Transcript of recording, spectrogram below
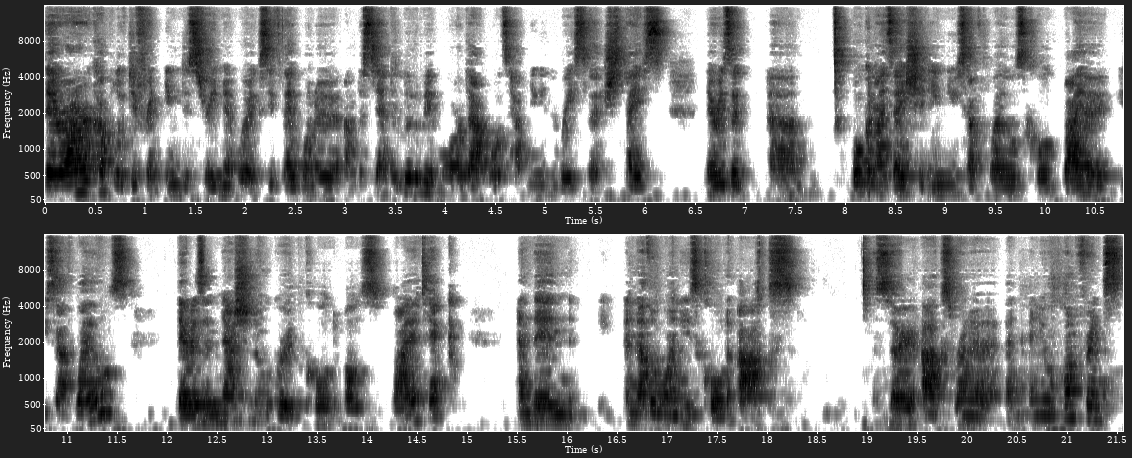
there are a couple of different industry networks if they want to understand a little bit more about what's happening in the research space. There is a um, organisation in New South Wales called Bio New South Wales. There is a national group called AusBiotech, and then another one is called ARCS. So ARCS run a, an annual conference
